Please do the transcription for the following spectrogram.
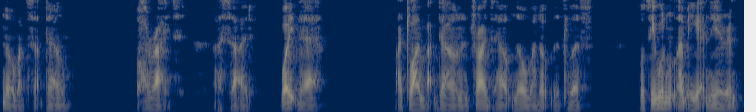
Nomad sat down. All right, I sighed. Wait there. I climbed back down and tried to help Nomad up the cliff, but he wouldn't let me get near him.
